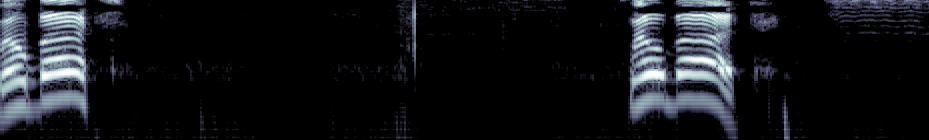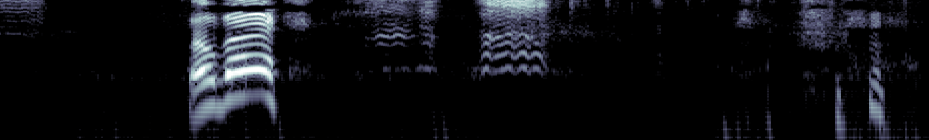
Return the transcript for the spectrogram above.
Wilbert? Wilbert? Wilbert?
